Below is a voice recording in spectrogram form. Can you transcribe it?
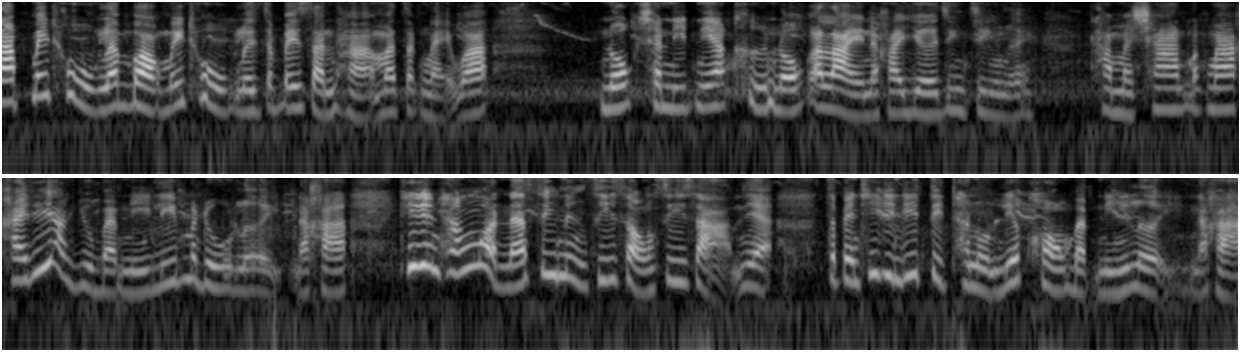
นับไม่ถูกและบอกไม่ถูกเลยจะไปสรรหามาจากไหนว่านกชนิดนี้คือนกอะไรนะคะ เยอะจริง ๆ เลย ธรรมชาติมากๆ ใครที่อยากอยู่แบบนี้รีบมาดูเลยนะคะ ที่ดินทั้งหมดนะ C1 C2 C3 เนี่ยจะเป็นที่ดินที่ติดถนนเรียบคลองแบบนี้เลยนะคะ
